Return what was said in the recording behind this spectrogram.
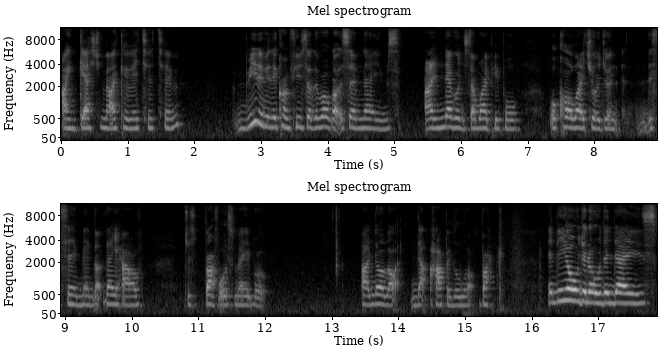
and Gesche Margarita Timm. Really, really confused that they've all got the same names. I never understand why people will call their children the same name that they have. Just baffles me, but I know that that happened a lot back in the olden, olden days.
